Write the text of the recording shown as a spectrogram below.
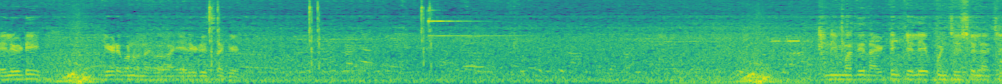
एल ई डी गेट बनवला आहे बघा एल ई डीचा गेट. आणि मध्ये लायटिंग केली आहे पंचवीसशेलाची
